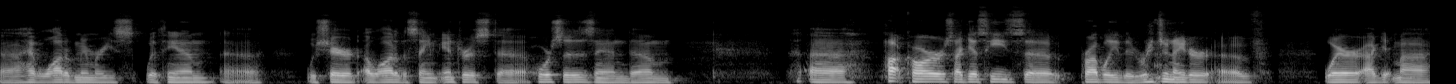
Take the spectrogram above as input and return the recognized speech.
Uh, I have a lot of memories with him. Uh, we shared a lot of the same interests, uh, horses and um, uh, hot cars. I guess he's uh, probably the originator of where I get my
